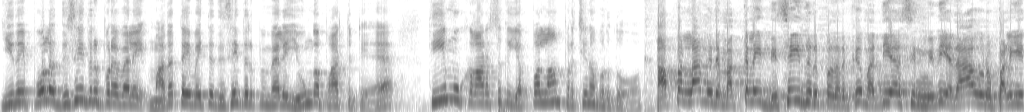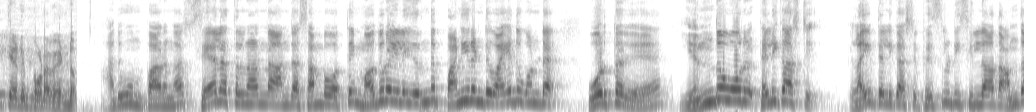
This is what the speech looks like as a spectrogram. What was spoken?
இதை போல திசை திருப்புற வேலை மதத்தை வைத்து திசை திருப்பும் வேலை இவங்க பார்த்துட்டு திமுக அரசுக்கு எப்பெல்லாம் பிரச்சனை வருதோ அப்பெல்லாம் இந்த மக்களை திசை திருப்பதற்கு மத்திய அரசின் மீது ஏதாவது ஒரு பழியை தேடி போட வேண்டும். அதுவும் பாருங்க சேலத்தில் நடந்த அந்த சம்பவத்தை மதுரையில் இருந்து பனிரெண்டு வயது கொண்ட ஒருத்தர் எந்த ஒரு டெலிகாஸ்ட் லைவ் டெலிகாஸ்ட் ஃபெசிலிட்டிஸ் இல்லாத அந்த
